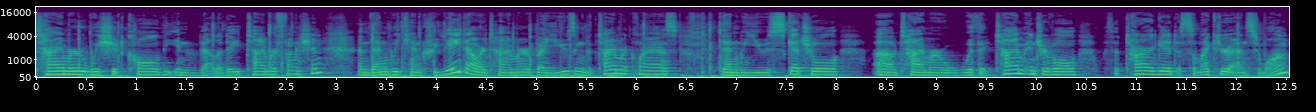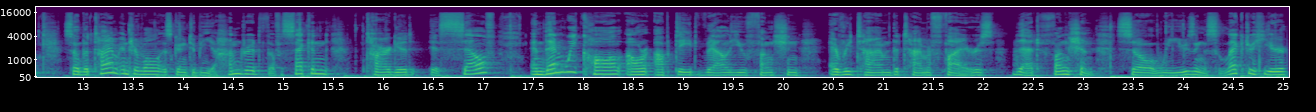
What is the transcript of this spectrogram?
timer, we should call the invalidate timer function. And then we can create our timer by using the timer class. Then we use schedule uh, timer with a time interval, a target, a selector, and so on. So the time interval is going to be a hundredth of a second, target is self, and then we call our update value function every time the timer fires that function. So we're using a selector here,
